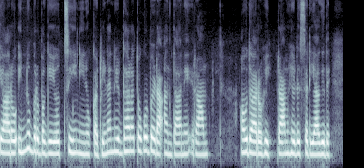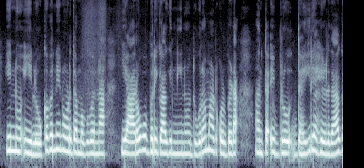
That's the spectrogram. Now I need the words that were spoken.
ಯಾರೋ ಇನ್ನೊಬ್ಬರ ಬಗ್ಗೆ ಯೋಚಿಸಿ, ನೀನು ಕಠಿಣ ನಿರ್ಧಾರ ತಗೋಬೇಡ ಅಂತಾನೆ ರಾಮ್. ಹೌದಾರೋಹಿ ರಾಮ್ ಹೇಳಿ ಸರಿಯಾಗಿದೆ. ಇನ್ನು ಈ ಲೋಕವನ್ನೇ ನೋಡಿದ ಮಗುವನ್ನು ಯಾರೋ ಒಬ್ಬರಿಗಾಗಿ ನೀನು ದೂರ ಮಾಡಿಕೊಳ್ಬೇಡ ಅಂತ ಇಬ್ಬರು ಧೈರ್ಯ ಹೇಳಿದಾಗ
